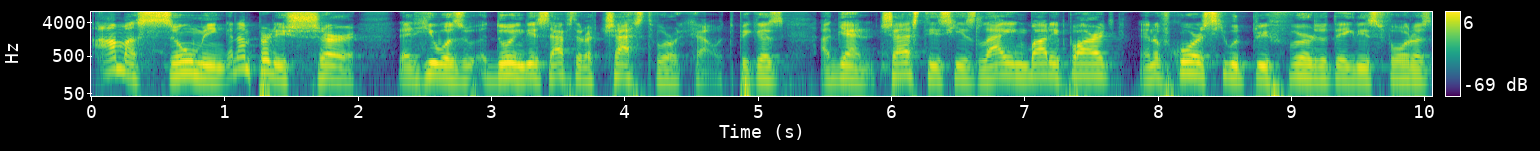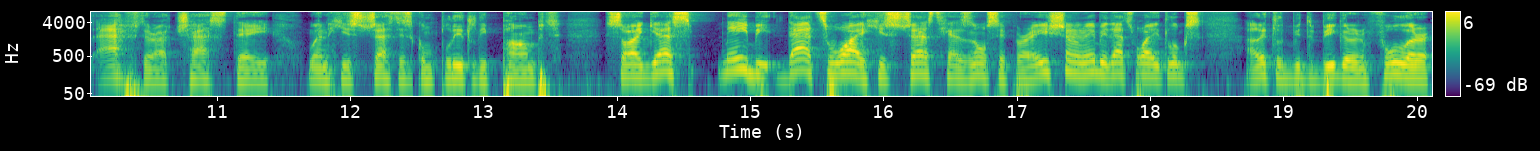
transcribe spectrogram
I'm assuming and I'm pretty sure that he was doing this after a chest workout because again chest is his lagging body part and of course he would prefer to take these photos after a chest day when his chest is completely pumped. So I guess maybe that's why his chest has no separation maybe that's why it looks a little bit bigger and fuller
